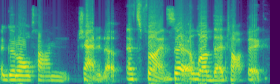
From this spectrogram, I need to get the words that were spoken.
a good old time chatting it up. That's fun. So- I love that topic.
